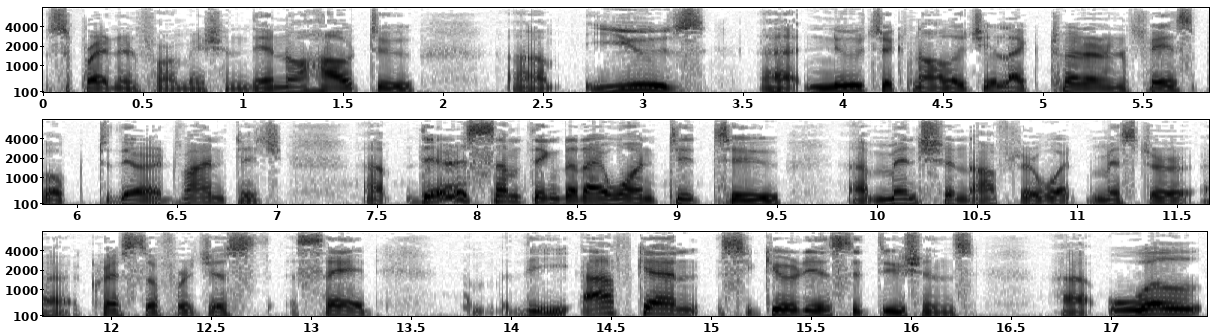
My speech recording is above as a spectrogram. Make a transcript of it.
spread information. They know how to um, use uh, new technology like Twitter and Facebook to their advantage. Uh, there is something that I wanted to uh, mention after what Mr. Uh, Christopher just said. Um, the Afghan security institutions uh, will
